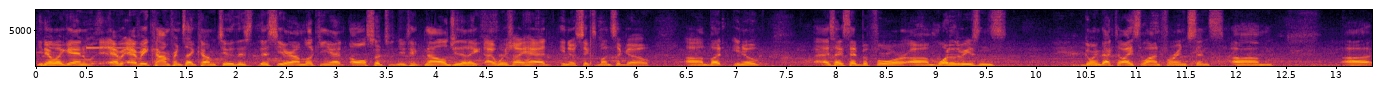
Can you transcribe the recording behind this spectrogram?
you know, again, every, every, conference I come to, this, this year I'm looking at all sorts of new technology that I, I wish I had you know, six months ago. Um, but you know, as I said before, um, one of the reasons, going back to Isilon for instance, um, uh,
